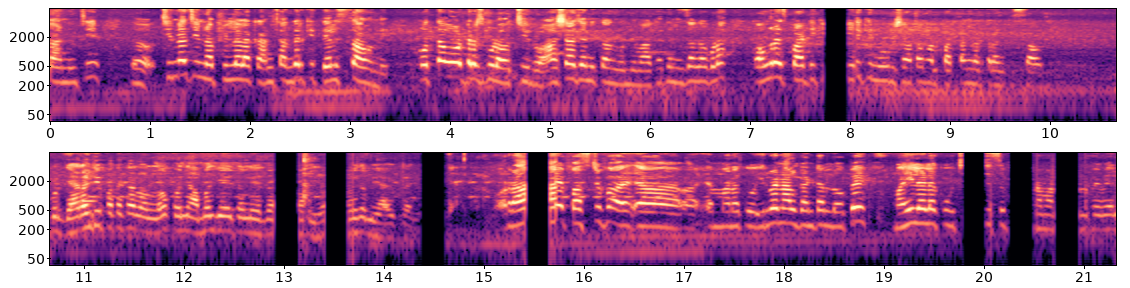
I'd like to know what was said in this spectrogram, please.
కాడి నుంచి చిన్న చిన్న పిల్లల కాడి నుంచి అందరికీ తెలుస్తూ ఉంది. కొత్త ఓటర్స్ కూడా వచ్చిండ్రు. ఆశాజనకంగా ఉంది. మాకైతే నిజంగా కూడా కాంగ్రెస్ పార్టీకి నూరు శాతం వాళ్ళు పట్టం కడతారు అనిపిస్తూ ఉంది. ఇప్పుడు గ్యారంటీ పథకాలలో కొన్ని అమలు చేయటం లేదు. మీ అభిప్రాయం? రాబోయే ఫస్ట్ మనకు ఇరవై నాలుగు గంటల లోపే మహిళలకు ఉచిత నలభై వేల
